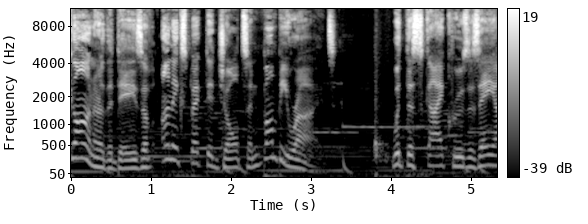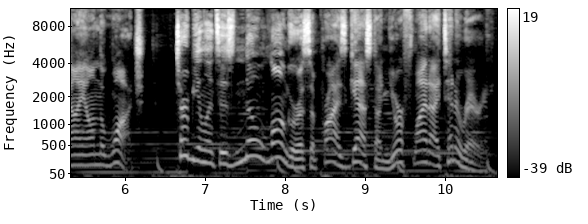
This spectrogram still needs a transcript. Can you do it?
Gone are the days of unexpected jolts and bumpy rides. With the Sky Cruises AI on the watch, turbulence is no longer a surprise guest on your flight itinerary.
